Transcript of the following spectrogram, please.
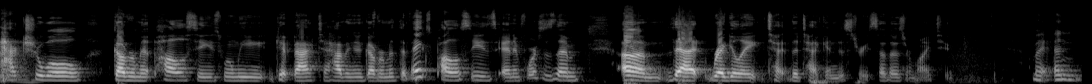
actual government policies when we get back to having a government that makes policies and enforces them um, that regulate te- the tech industry. So those are my two. And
